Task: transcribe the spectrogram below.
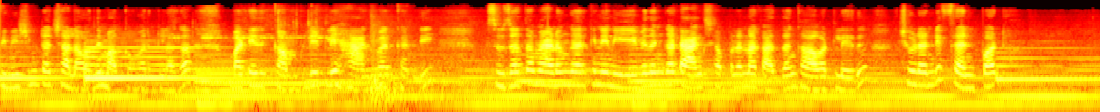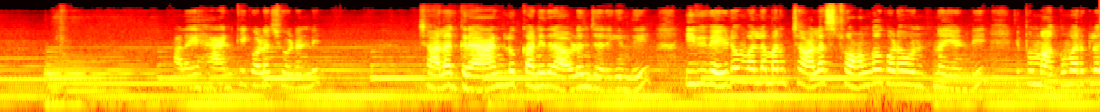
ఫినిషింగ్ టచ్ అలా ఉంది మగ్గం వర్క్ లాగా. బట్ ఇది కంప్లీట్లీ హ్యాండ్ వర్క్ అండి. సుజాత మేడం గారికి నేను ఏ విధంగా ట్యాంక్స్ చెప్పాలో నాకు అర్థం కావట్లేదు. చూడండి ఫ్రంట్ పార్ట్. అలాగే హ్యాండ్కి కూడా చూడండి. చాలా గ్రాండ్ లుక్ అనేది రావడం జరిగింది. ఇవి వేయడం వల్ల మనకు చాలా స్ట్రాంగ్గా కూడా ఉంటున్నాయండి. ఇప్పుడు మగ్గం వర్క్లో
